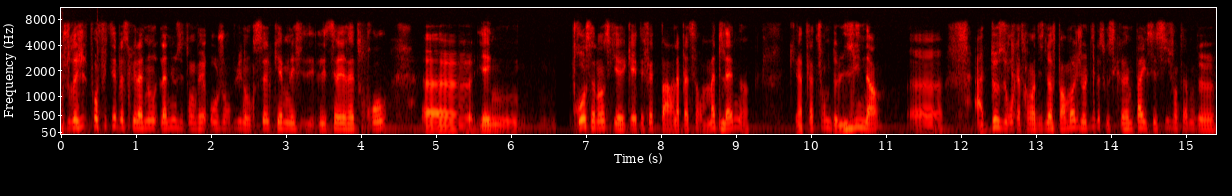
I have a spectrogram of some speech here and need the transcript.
Je voudrais juste profiter parce que la, news est tombée aujourd'hui, donc ceux qui aiment les, les séries rétro, euh, il y a une grosse annonce qui a, qui a été faite par la plateforme Madeleine, qui est la plateforme de Lina, euh, à 2,99€ par mois. Je le dis parce que c'est quand même pas excessif en termes de,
